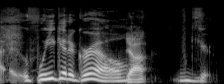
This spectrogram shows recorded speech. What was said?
if we get a grill, yeah.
